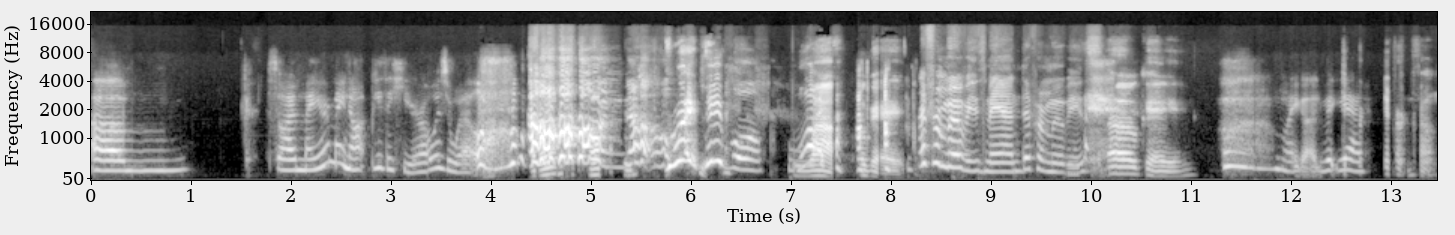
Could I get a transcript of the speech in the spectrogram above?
Um, so I may or may not be the hero as well. oh no! Great people. What? Wow. Okay. Different movies, man. Different movies. Okay. oh my god, but yeah. Different films.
